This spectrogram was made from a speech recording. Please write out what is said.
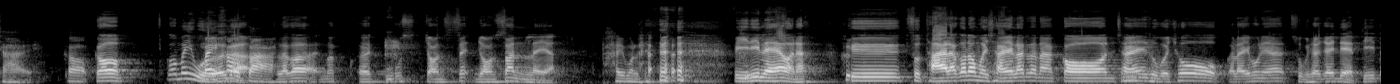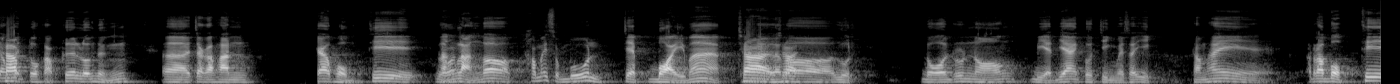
ใช่ ก็ก็ก็ไม่เวิร์กไม่เข้าอะตาแล้วก็มาเออมูสจอห์นเซจอห์นสันอะไรอะ ไปหมดแล้ว ปีที่แล้วอะนะ คือสุดท้ายแล้วก็ต้องมาใช้รัตนากรใช้อืมสุภโชค อะไรพวกเนี้ยสุภชัยใจเด็ดที่ต้องครับเป็นตัวขับเคลื่อนรวมถึงเอ่อจักรพันธ์แก้วผมที่หลังๆก็เขาไม่สมบูรณ์ เจ็บบ่อยมากใช่แล้วใช่ก็หลุดโดนรุ่นน้องเบียดแย่งตัวจริงไปซะอีกทำให้ระบบที่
